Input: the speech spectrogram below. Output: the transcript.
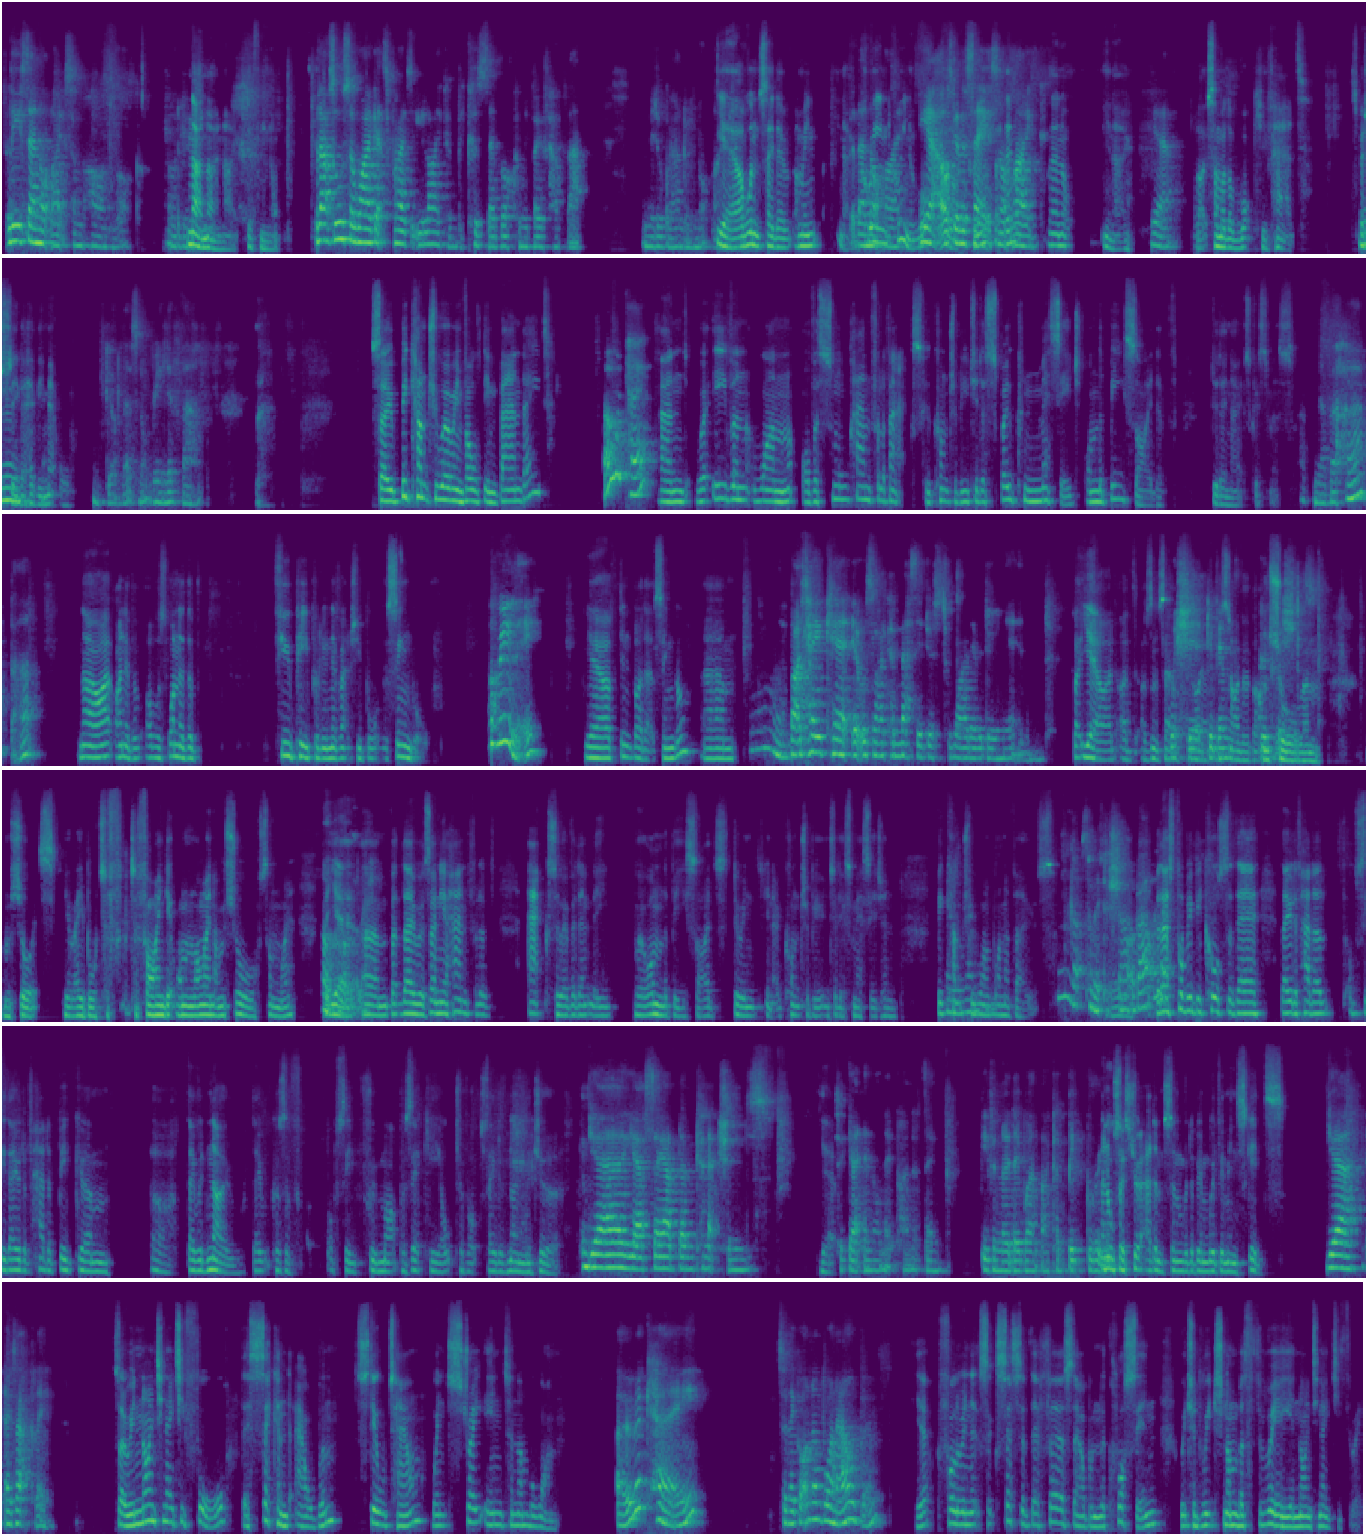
At least they're not like some hard rock. I No, no, no, definitely not. But that's also why I get surprised that you like them because they're rock and we both have that middle ground of not like. Yeah, I wouldn't say they're. I mean, you know, But they're Queen, not like- Queen of Rock. Yeah, I was gonna say it's not like- they're not. You know, Yeah. like some of the rock you've had, especially Mm. the heavy metal. God, let's not relive that. So, Big Country were involved in Band Aid Oh, okay. and were even one of a small handful of acts who contributed a spoken message on the B side of Do They Know It's Christmas? I've never heard that. No, I, I never. I was one of the few people who never actually bought the single. Oh, really? Yeah, I didn't buy that single. Um, Oh, but I take it it was like a message as to why they were doing it. And but yeah, I, I, I was going to say Wish it, give it's him either, but I'm sure. Um, I'm sure it's you're able to to find it online. I'm sure somewhere. But Oh, yeah, um, but there was only a handful of acts who evidently were on the B sides doing, you know, contributing to this message, and Big Country won one of those. Hmm, that's something to So, shout about. But that's it? probably because of their they would have had a obviously they would have had a big um oh they would know they because of obviously through Mark Brzezicki, Ultravox, they'd have known Midge Ure. Yeah, yes, they had them connections Yeah. to get in on it, kind of thing. Even though they weren't like a big group. And also Stuart Adamson would have been with him in Skids. yeah, exactly. So in 1984, their second album, Steeltown, went straight into number one. Oh, okay. So they got a number one album. Yeah, following the success of their first album, The Crossing, which had reached number three in 1983.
